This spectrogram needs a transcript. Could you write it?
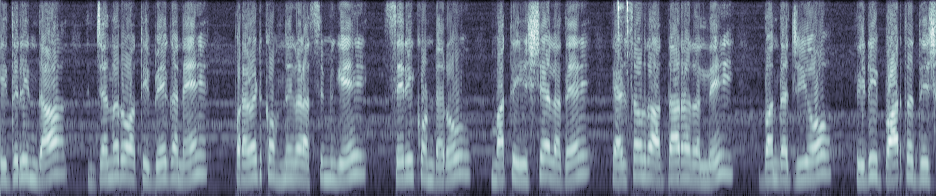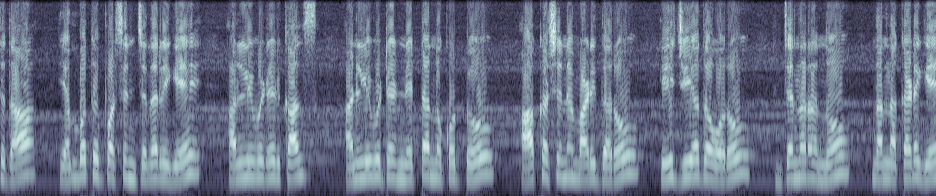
ಇದರಿಂದ ಜನರು ಅತಿ ಬೇಗನೆ ಪ್ರೈವೇಟ್ ಕಂಪ್ನಿಗಳ ಸಿಮ್ಗೆ ಸೇರಿಕೊಂಡರು. ಮತ್ತು ಇಷ್ಟೇ ಅಲ್ಲದೆ ಎರಡ್ ಸಾವಿರದ ಹದಿನಾರರಲ್ಲಿ ಬಂದ ಜಿಯೋ ಇಡೀ ಭಾರತ ದೇಶದ ಎಂಬತ್ತು ಪರ್ಸೆಂಟ್ ಜನರಿಗೆ ಅನ್ಲಿಮಿಟೆಡ್ ಕಾಲ್ಸ್ ಅನ್ಲಿಮಿಟೆಡ್ ನೆಟ್ ಅನ್ನು ಕೊಟ್ಟು ಆಕರ್ಷಣೆ ಮಾಡಿದ್ದರು ಈ ಜಿಯೋದವರು, ಜನರನ್ನು ನನ್ನ ಕಡೆಗೆ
